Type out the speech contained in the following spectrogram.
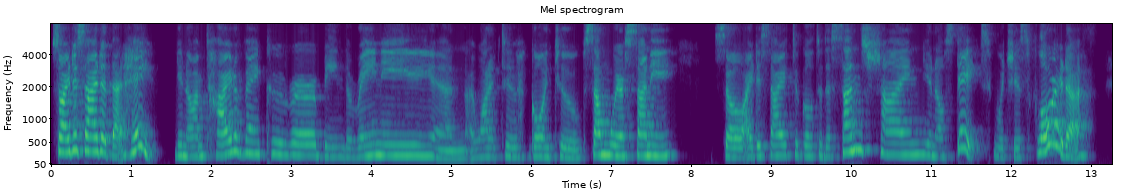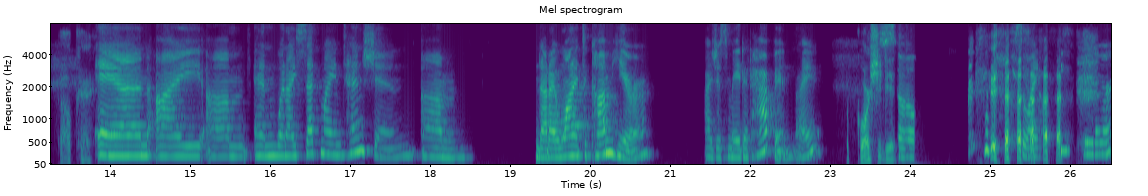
So I decided that, hey, you know, I'm tired of Vancouver being the rainy, and I wanted to go into somewhere sunny. So I decided to go to the sunshine, you know, state, which is Florida. Okay. And I um and when I set my intention um that I wanted to come here, I just made it happen, right? Of course you did. So so I there.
